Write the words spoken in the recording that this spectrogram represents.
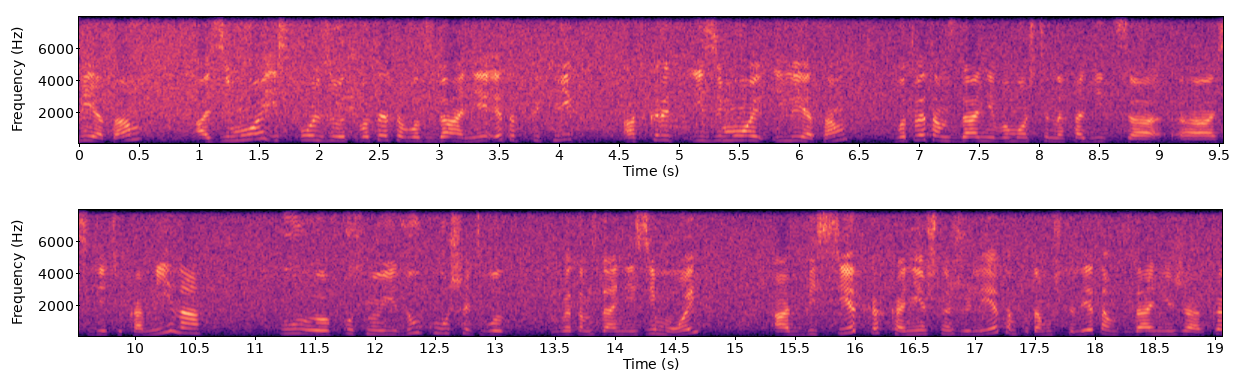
летом, а зимой используют вот это вот здание. Этот пикник открыт и зимой, и летом. Вот в этом здании вы можете находиться, э, сидеть у камина, ку- вкусную еду кушать. Вот в этом здании зимой. А в беседках, конечно же, летом, потому что летом в здании жарко.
